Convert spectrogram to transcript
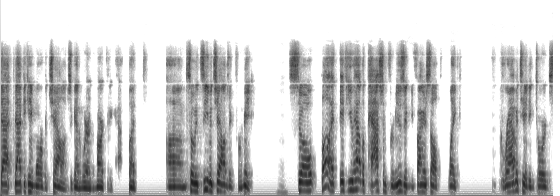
that that became more of a challenge again. We're in the marketing hat, but um, so it's even challenging for me. So, but if you have a passion for music, you find yourself like gravitating towards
